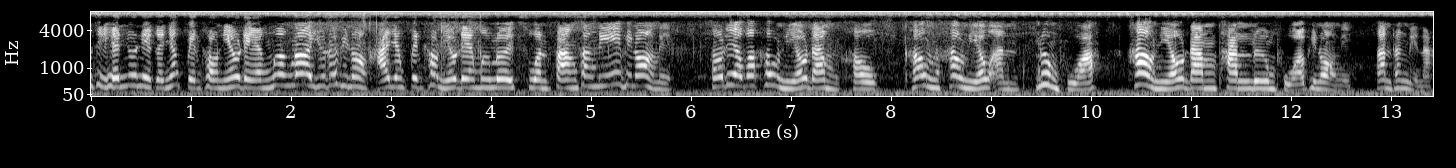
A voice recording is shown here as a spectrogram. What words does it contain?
ส่วนที่เห็นอยู่นี่ก็ยังเป็นข้าวเหนียวแดงเมืองเลยอยู่ด้วยพี่น้องขายังเป็นข้าวเหนียวแดงเมืองเลย ส่วนฝั่งทางนี้พี่น้องนี่เขาเรียกว่าข้าวเหนียวดำเขาข้าวข้าวเหนียวอันลืมผัว ข้าวเหนียวดำพันลืมผัวพี่น้องนี่ท่านทั้งนี้นะ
